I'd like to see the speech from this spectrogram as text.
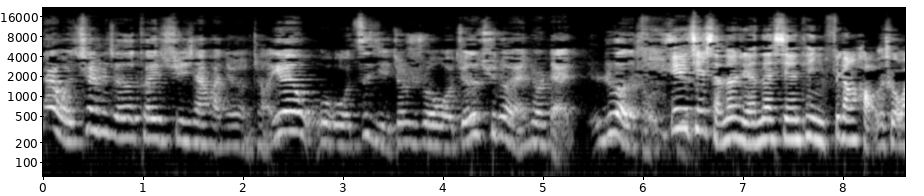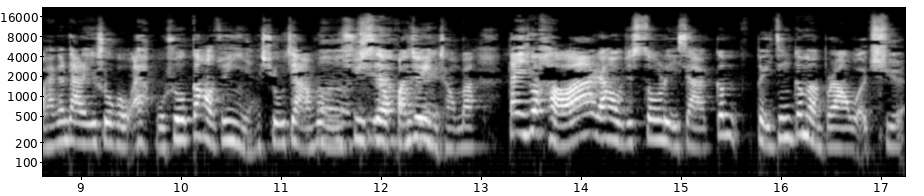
但是我确实觉得可以去一下环球影城，因为我我自己就是说，我觉得去乐园就是得热的时候去。因为其实前段时间在西安天气非常好的时候，我还跟大力说过，哎，我说刚好最近也休假，我说我们嗯去一次环球影城吧。大力说好啊，然后我就搜了一下，根北京根本不让我去，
